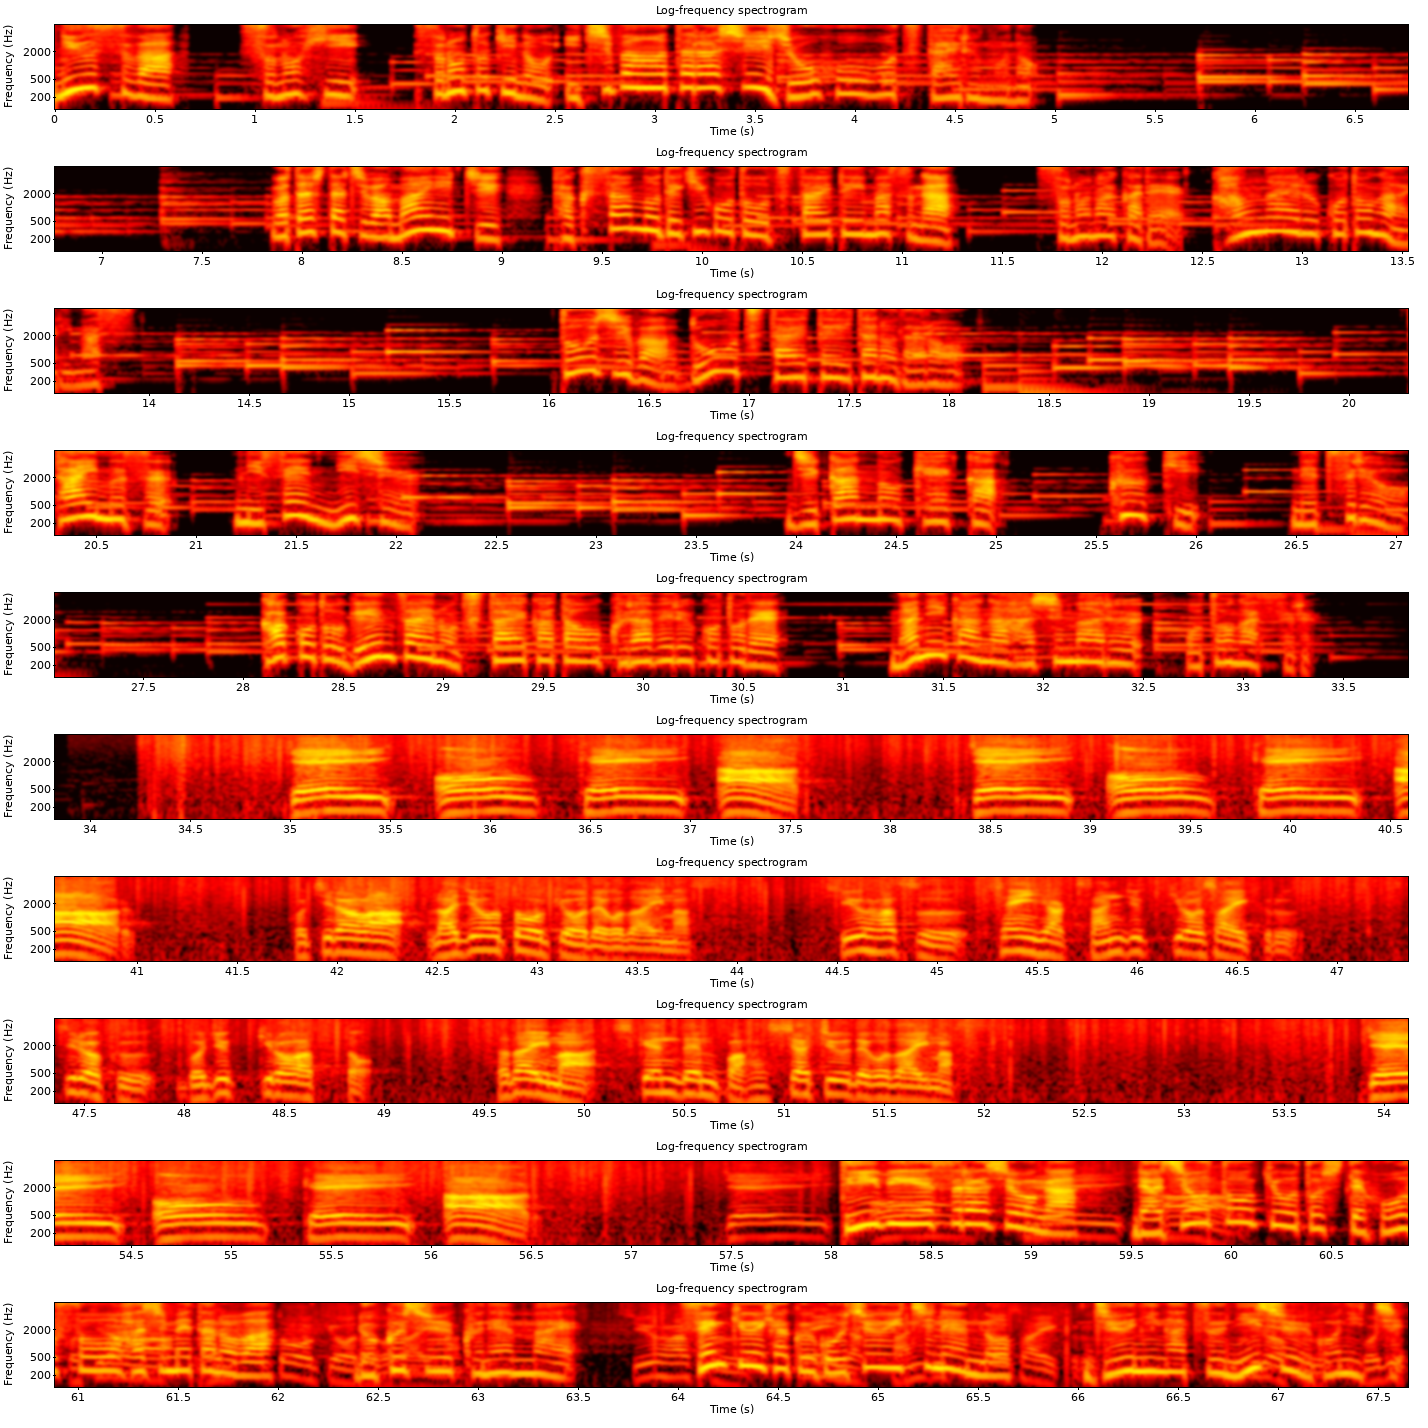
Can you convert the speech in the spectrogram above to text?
ニュースはその日その時の一番新しい情報を伝えるもの。私たちは毎日たくさんの出来事を伝えていますがその中で考えることがあります。当時はどう伝えていたのだろう。タイムズ2020時間の経過空気熱量。過去と現在の伝え方を比べることで何かが始まる音がする。JOKR JOKR こちらはラジオ東京でございます。周波数1130キロサイクル。出力50キロワット。ただいま試験電波発射中でございます。JOKR TBS ラジオがラジオ東京として放送を始めたのは69年前。1951年の12月25日。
